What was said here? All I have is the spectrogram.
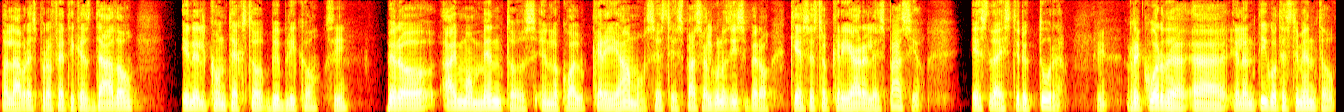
palabras proféticas dado en el contexto bíblico, Sí. Pero hay momentos en los cuales creamos este espacio. Algunos dicen, pero ¿qué es esto crear el espacio? Es la estructura. Sí. Recuerda ah, el Antiguo Testamento,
